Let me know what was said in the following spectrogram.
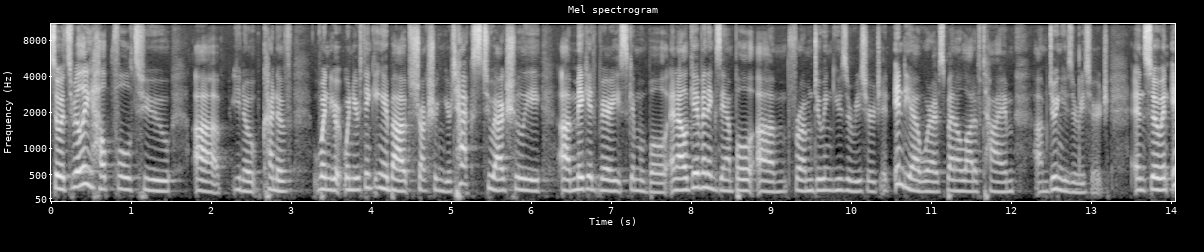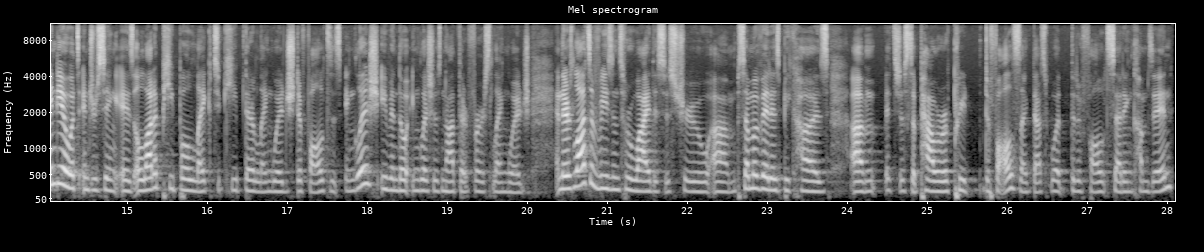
So it's really helpful to, uh, you know, kind of when you're, when you're thinking about structuring your text to actually uh, make it very skimmable. And I'll give an example um, from doing user research in India where I've spent a lot of time um, doing user research. And so in India, what's interesting is a lot of people like to keep their language default as English, even though English is not their first language. And there's lots of reasons for why this is true. Um, some of it is because um, it's just the power of pre-defaults, like that's what the default setting comes in.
